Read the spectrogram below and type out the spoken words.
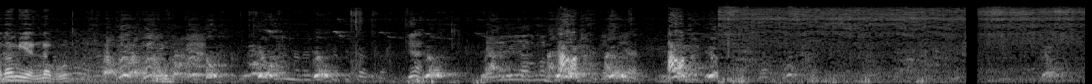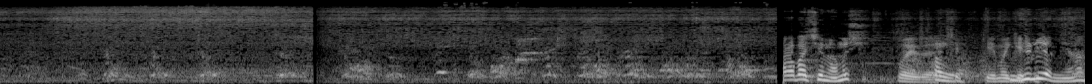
Adam yerine bu. Araba çınlamış. Vay be. Kıyma geçmiş. Üzülüyorum ya.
